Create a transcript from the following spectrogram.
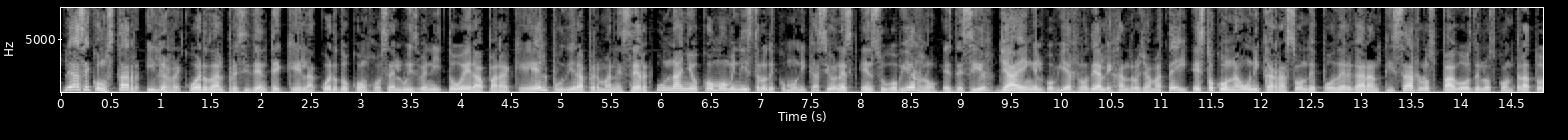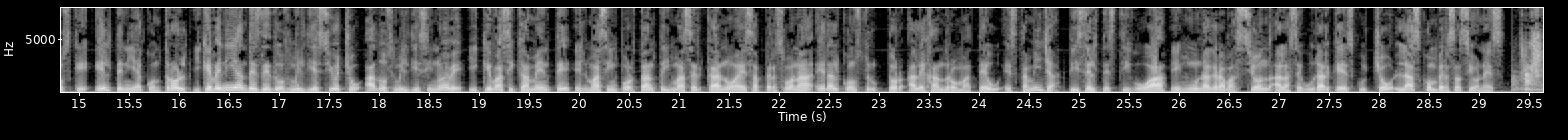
le hace constar y le recuerda al presidente que el acuerdo con José Luis Benito era para que él pudiera permanecer un año como ministro de Comunicaciones en su gobierno, es decir, ya en el gobierno de Alejandro Yamatei. Esto con la única razón de poder garantizar los pagos de los contratos que él tenía control y que venían desde 2018 a 2019 y que básicamente el más importante y más cercano a esa persona era el constructor Alejandro Mateu Escamilla, dice el testigo A en una grabación al asegurar que escuchó las conversaciones. José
